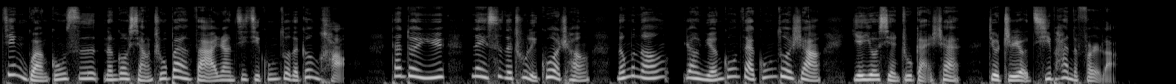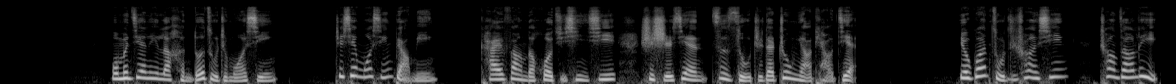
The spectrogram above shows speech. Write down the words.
尽管公司能够想出办法让机器工作得更好。但对于类似的处理过程，能不能让员工在工作上也有显著改善，就只有期盼的份儿了。我们建立了很多组织模型，这些模型表明，开放的获取信息是实现自组织的重要条件。有关组织创新、创造力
